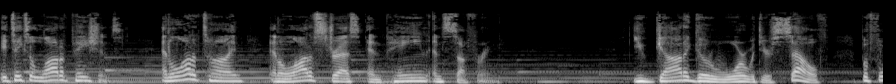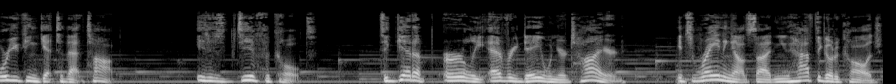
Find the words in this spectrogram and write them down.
It takes a lot of patience and a lot of time and a lot of stress and pain and suffering. You gotta go to war with yourself before you can get to that top. It is difficult to get up early every day when you're tired. It's raining outside and you have to go to college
